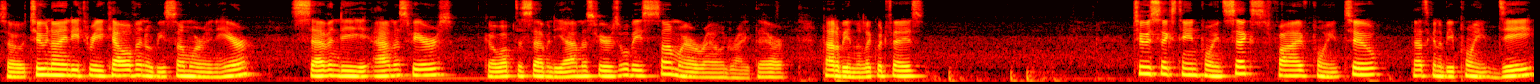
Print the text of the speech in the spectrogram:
So 293 Kelvin would be somewhere in here. 70 atmospheres, go up to 70 atmospheres, will be somewhere around right there. That'll be in the liquid phase. 216.6, 5.2, That's going to be point D,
